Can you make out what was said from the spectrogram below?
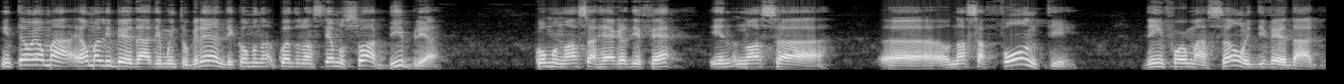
Então é uma, é uma liberdade muito grande como, quando nós temos só a Bíblia como nossa regra de fé e nossa, uh, nossa fonte de informação e de verdade.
